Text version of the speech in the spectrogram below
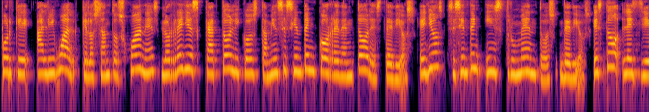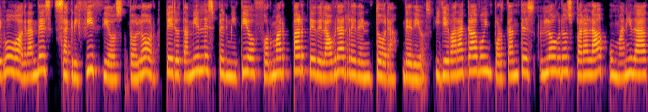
porque, al igual que los santos Juanes, los reyes católicos también se sienten corredentores de Dios. Ellos se sienten instrumentos de Dios. Esto les llevó a grandes sacrificios, dolor, pero también les permitió formar parte de la obra redentora de Dios y llevar a cabo importantes logros para la humanidad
